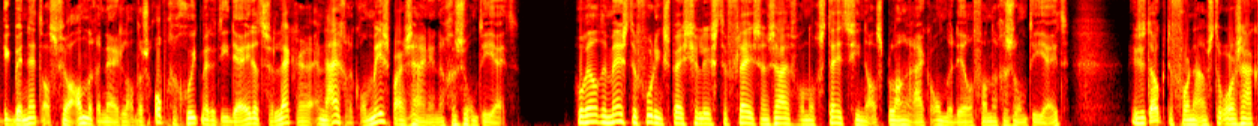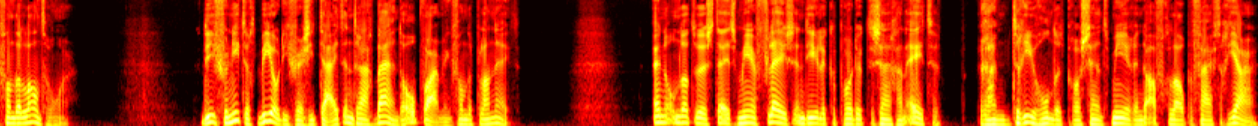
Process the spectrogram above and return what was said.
Ik ben net als veel andere Nederlanders opgegroeid met het idee dat ze lekker en eigenlijk onmisbaar zijn in een gezond dieet. Hoewel de meeste voedingsspecialisten vlees en zuivel nog steeds zien als belangrijk onderdeel van een gezond dieet, is het ook de voornaamste oorzaak van de landhonger. Die vernietigt biodiversiteit en draagt bij aan de opwarming van de planeet. En omdat we steeds meer vlees en dierlijke producten zijn gaan eten, ruim 300% meer in de afgelopen 50 jaar,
